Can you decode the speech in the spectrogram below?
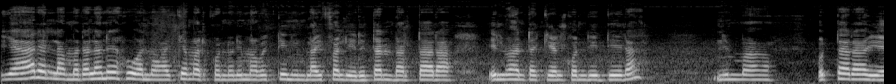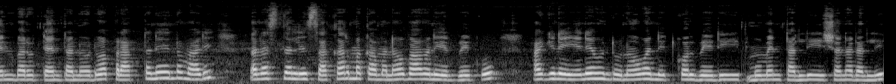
ಯಾರೆಲ್ಲ ಮೊದಲನೇ ಹೂವನ್ನು ಆಯ್ಕೆ ಮಾಡಿಕೊಂಡು ನಿಮ್ಮ ವ್ಯಕ್ತಿ ನಿಮ್ಮ ಲೈಫಲ್ಲಿ ರಿಟರ್ನ್ ಬರ್ತಾರಾ ಇಲ್ವಾ ಅಂತ ಕೇಳ್ಕೊಂಡಿದ್ದೀರಾ? ನಿಮ್ಮ ಉತ್ತರ ಏನು ಬರುತ್ತೆ ಅಂತ ನೋಡುವ ಪ್ರಾರ್ಥನೆಯನ್ನು ಮಾಡಿ ಮನಸ್ಸಿನಲ್ಲಿ ಸಕಾರಾತ್ಮಕ ಮನೋಭಾವನೆ ಇರಬೇಕು. ಹಾಗೆಯೇ ಏನೇ ಒಂದು ನೋವನ್ನು ಇಟ್ಕೊಳ್ಬೇಡಿ ಮೂಮೆಂಟಲ್ಲಿ ಕ್ಷಣದಲ್ಲಿ.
